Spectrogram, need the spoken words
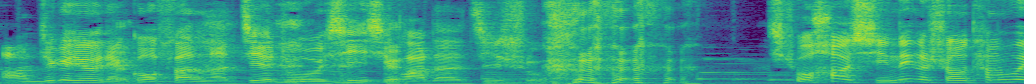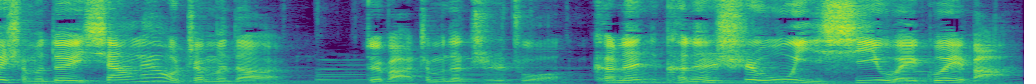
啊，你这个就有点过分了，借助信息化的技术。其实我好奇那个时候他们为什么对香料这么的，对吧？这么的执着，可能可能是物以稀为贵吧，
